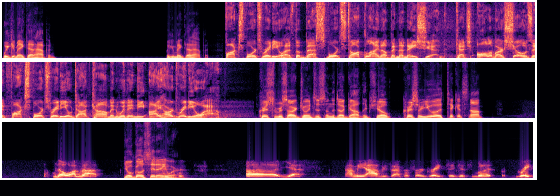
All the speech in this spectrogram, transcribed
we could make that happen. We can make that happen. Fox Sports Radio has the best sports talk lineup in the nation. Catch all of our shows at foxsportsradio.com and within the iHeartRadio app. Chris Broussard joins us on the Doug Gottlieb Show. Chris, are you a ticket snob? No, I'm not. You'll go sit anywhere. uh, yes. I mean, obviously, I prefer great tickets, but great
